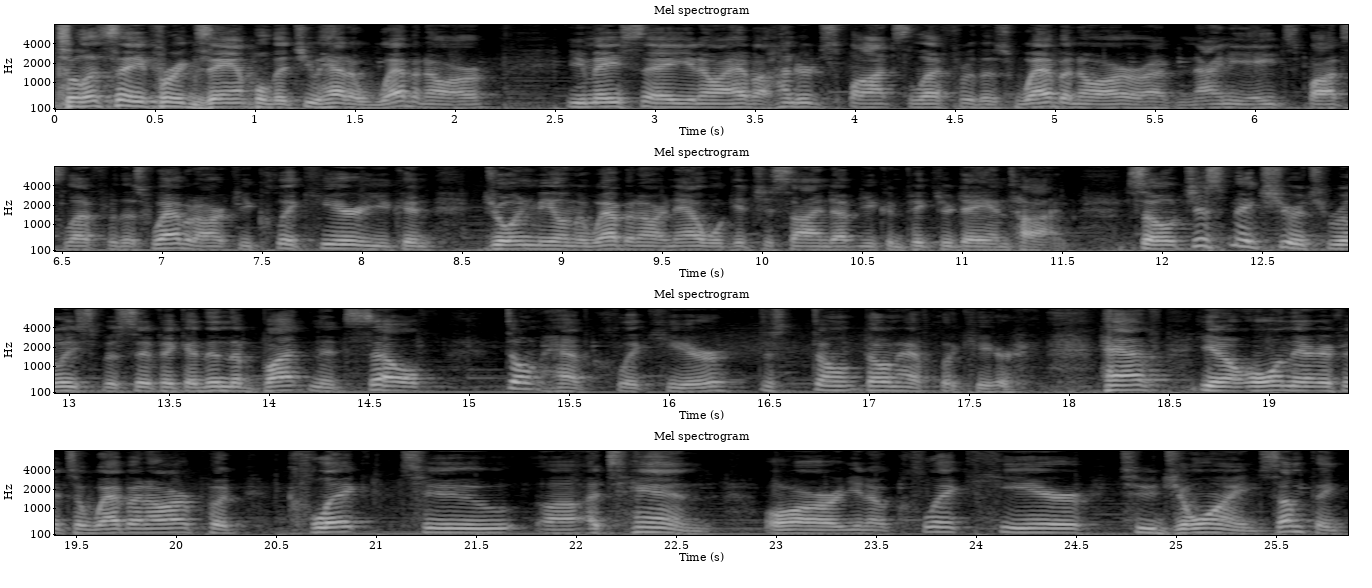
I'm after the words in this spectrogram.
So let's say for example that you had a webinar. You may say you know I have 100 spots left for this webinar or I have 98 spots left for this webinar. If you click here you can join me on the webinar. Now we'll get you signed up. You can pick your day and time. So just make sure it's really specific and then the button itself don't have click here. Just don't don't have click here. Have you know on there if it's a webinar put click to uh, attend or you know click here to join something.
